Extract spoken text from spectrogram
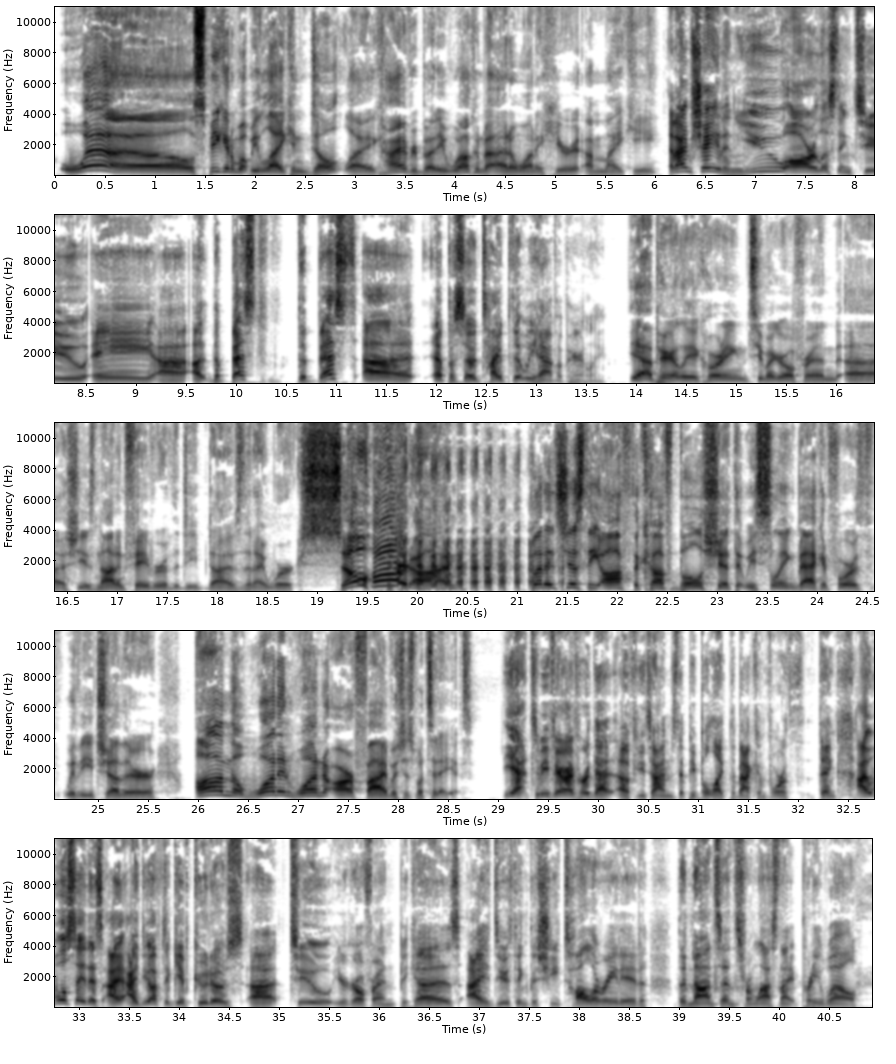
Well, speaking of what we like and don't like, hi everybody, welcome to I Don't Want to Hear It. I'm Mikey. and I'm Shane, and you are listening to a uh, uh the best the best uh episode type that we have apparently. Yeah, apparently, according to my girlfriend, uh, she is not in favor of the deep dives that I work so hard on. but it's just the off the cuff bullshit that we sling back and forth with each other on the one and one R5, which is what today is. Yeah, to be fair, I've heard that a few times that people like the back and forth thing. I will say this: I, I do have to give kudos uh, to your girlfriend because I do think that she tolerated the nonsense from last night pretty well.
